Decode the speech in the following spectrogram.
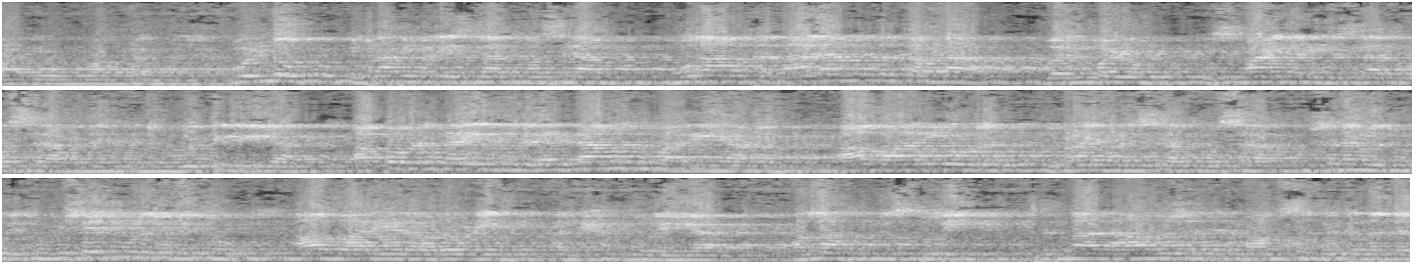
ഭാര്യയെ ഒഴിവാക്കാൻ. വീണ്ടും ഇബ്രാഹിം അലൈഹി സ്വലാത്തു വസ്സലാം മൂന്നാമത്തെ നാലാമത്തെ തവണ വരുമ്പോഴും ഉസ്മാൻ അലി ഇസ്ലാത്തു വസ്സലാം അദ്ദേഹത്തിന്റെ വീട്ടിലില്ല. അപ്പോൾ ഉണ്ടായിരുന്നത് രണ്ടാമത്തെ ഭാര്യയാണ് ആ ഭാര്യയോട് ഇബ്രാഹിം അലി ഇസ്ലാത്തു വസ്സലാം കുശലങ്ങൾ ചോദിച്ചു വിശേഷങ്ങൾ ചോദിച്ചു. ആ ഭാര്യയുടെ മറുപടി അലഹമില്ല അള്ളാഹുവിന്റെ സ്തുതി. തിന്നാൻ ആവശ്യത്തിന് മാംസം കിട്ടുന്നുണ്ട്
